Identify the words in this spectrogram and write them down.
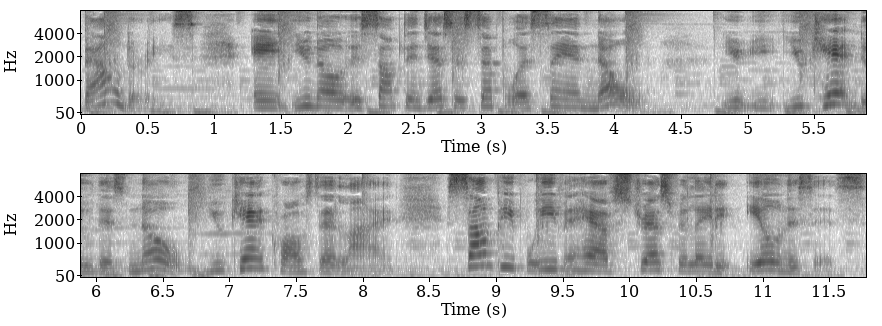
boundaries. And you know, it's something just as simple as saying no you, you, can't do this. No, you can't cross that line. Some people even have stress related illnesses.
